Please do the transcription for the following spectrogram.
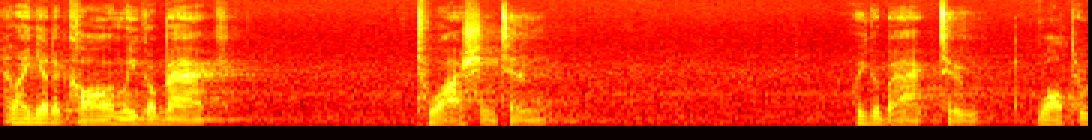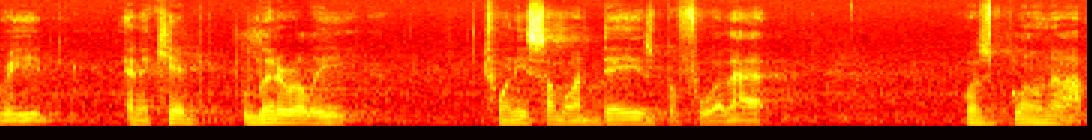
And I get a call, and we go back to Washington we go back to Walter Reed, and a kid literally 20 some odd days before that was blown up.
